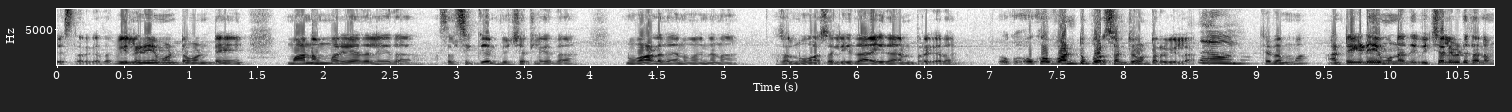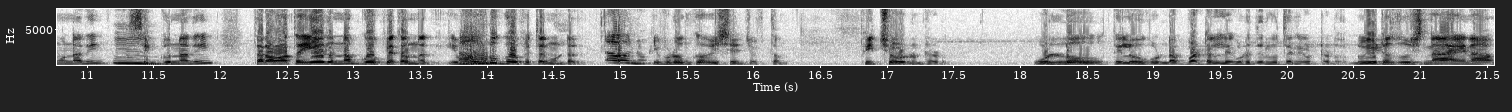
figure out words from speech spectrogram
చేస్తారు కదా. వీళ్ళని ఏమంటామంటే మానం మర్యాద లేదా? అసలు సిగ్గు అనిపించట్లేదా? నువ్వు ఆడదానమైనా అసలు నువ్వు అసలు ఇదా ఇదా అంటారు కదా. ఒక ఒక వన్ టూ పర్సెంట్ ఉంటారు వీళ్ళ. కదమ్మా? అంటే ఇక్కడ ఏమున్నది? విచ్చలవిడతనం ఉన్నది సిగ్గున్నది తర్వాత ఏదున్నా గోప్యత ఉన్నది. ఈ మూడు గోప్యతంగా ఉంటుంది. ఇప్పుడు ఇంకో విషయం చెప్తాం. పిచ్చోడు ఉంటాడు. ఒళ్ళు తెలియకుండా బట్టలు లేకుండా తిరుగుతూనే ఉంటాడు. నువ్వు ఎటు చూసినా ఆయన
